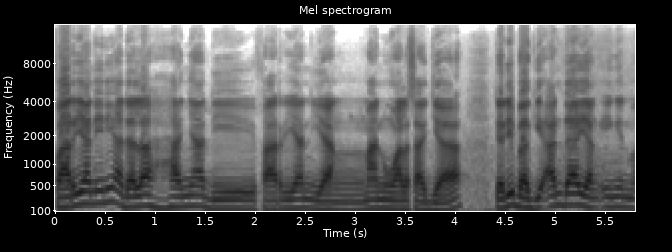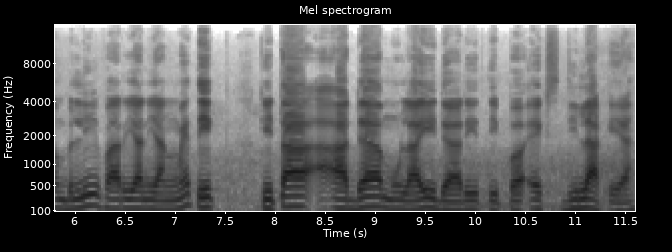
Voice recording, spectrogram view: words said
Varian ini adalah hanya di varian yang manual saja. Jadi bagi Anda yang ingin membeli varian yang Matic, kita ada mulai dari tipe X Deluxe ya.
